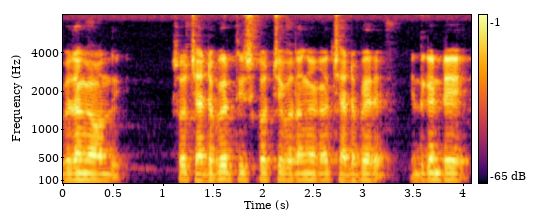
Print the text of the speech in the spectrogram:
విధంగా ఉంది. సో చెడ్డ పేరు తీసుకొచ్చే విధంగా కాదు చెడ్డ పేరే. ఎందుకంటే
